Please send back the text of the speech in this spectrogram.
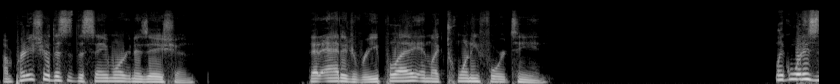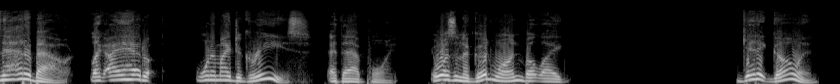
I'm pretty sure this is the same organization that added replay in like 2014. Like, what is that about? Like, I had one of my degrees at that point. It wasn't a good one, but like, get it going.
